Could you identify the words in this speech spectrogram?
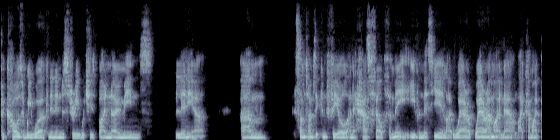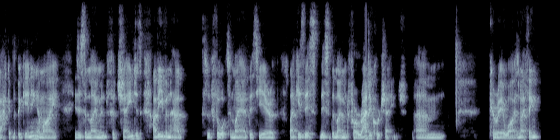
because we work in an industry which is by no means linear. Um, sometimes it can feel, and it has felt for me, even this year, like where where am I now? Like, am I back at the beginning? Am I? Is this a moment for changes? I've even had sort of thoughts in my head this year of like, is this this is the moment for a radical change, um, career wise? And I think,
